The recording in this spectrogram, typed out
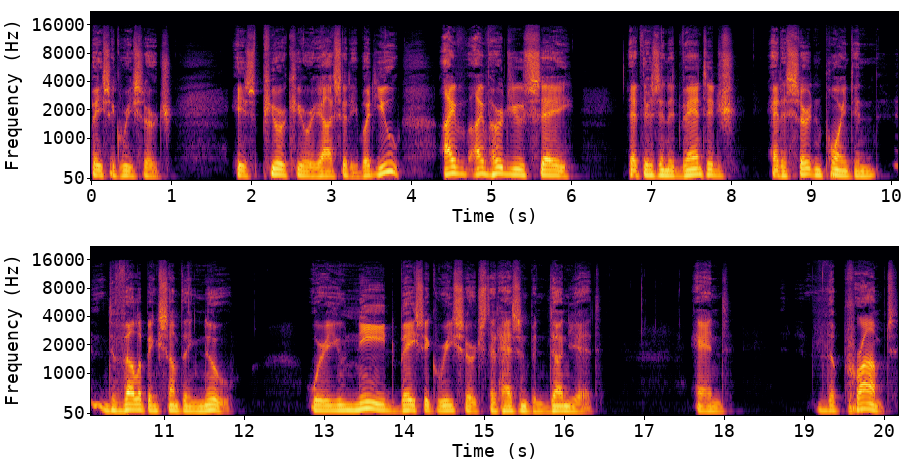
basic research is pure curiosity. But you, I've, I've heard you say that there's an advantage at a certain point in developing something new where you need basic research that hasn't been done yet. And the prompt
